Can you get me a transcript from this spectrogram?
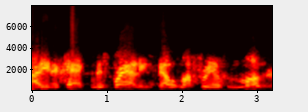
I didn't attack Miss Bradley. That was my friend's mother.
